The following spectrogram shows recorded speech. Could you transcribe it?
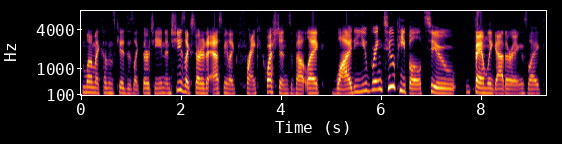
one of my cousin's kids is like 13 and she's like started to ask me like frank questions about like why do you bring two people to family gatherings like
